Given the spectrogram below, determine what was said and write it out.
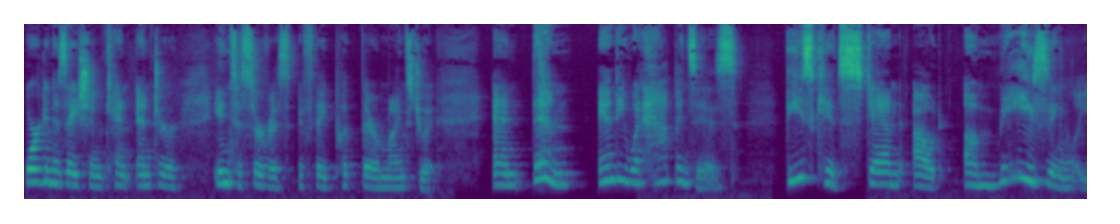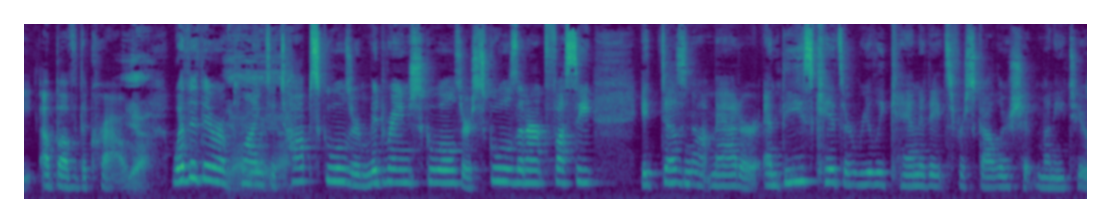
organization can enter into service if they put their minds to it. And then andy what happens is these kids stand out amazingly above the crowd. Yeah. Whether they're applying yeah, to yeah. top schools or mid range schools or schools that aren't fussy, it does not matter. And these kids are really candidates for scholarship money too.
